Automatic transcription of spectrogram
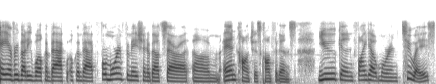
Hey, everybody, welcome back. Welcome back. For more information about Sarah um, and Conscious Confidence, you can find out more in two ways.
